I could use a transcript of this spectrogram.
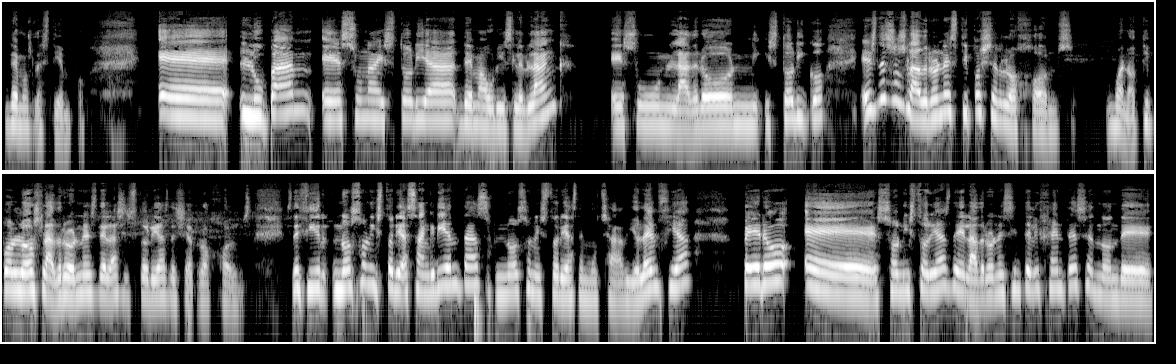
démosles tiempo. Eh, Lupin es una historia de Maurice Leblanc. Es un ladrón histórico. Es de esos ladrones tipo Sherlock Holmes. Bueno, tipo los ladrones de las historias de Sherlock Holmes. Es decir, no son historias sangrientas, no son historias de mucha violencia, pero eh, son historias de ladrones inteligentes en donde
